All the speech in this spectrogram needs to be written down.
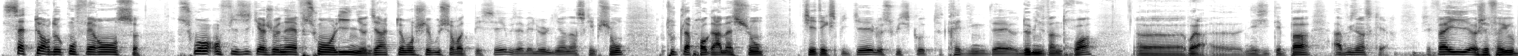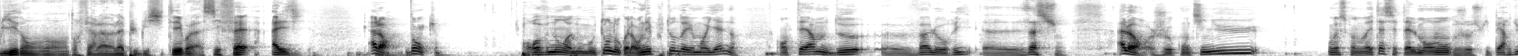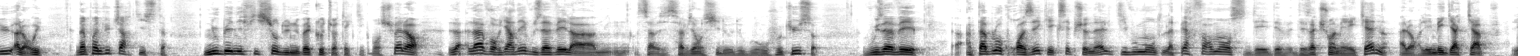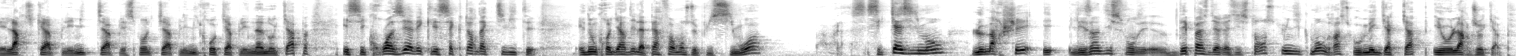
7 heures de conférence, soit en physique à Genève, soit en ligne directement chez vous sur votre PC. Vous avez le lien d'inscription, toute la programmation qui est expliquée, le Swissquote Trading Day 2023. Euh, voilà, euh, n'hésitez pas à vous inscrire. J'ai failli, failli oublier d'en faire la, publicité. Voilà, c'est fait. Allez-y. Alors, donc, revenons à nos moutons. Donc voilà, on est plutôt dans les moyennes en termes de euh, valorisation. Alors, je continue. où est-ce qu'on en était? C'est tellement long que je suis perdu. Alors oui, d'un point de vue de chartiste, nous bénéficions d'une nouvelle clôture technique mensuelle. Alors là, vous regardez, vous avez la, ça, vient aussi de, de Guru Focus. Vous avez un tableau croisé qui est exceptionnel, qui vous montre la performance des, actions américaines. Alors les méga caps, les large caps, les mid caps, les small caps, les micro caps, les nano caps, et c'est croisé avec les secteurs d'activité. Et donc regardez la performance depuis six mois. c'est quasiment le marché et les indices dépassent des résistances uniquement grâce aux méga caps et aux large caps.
